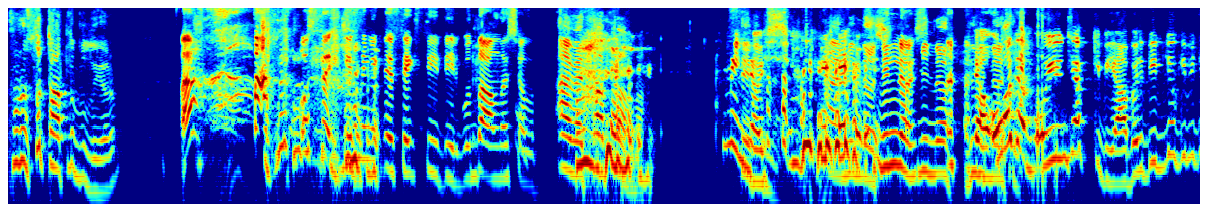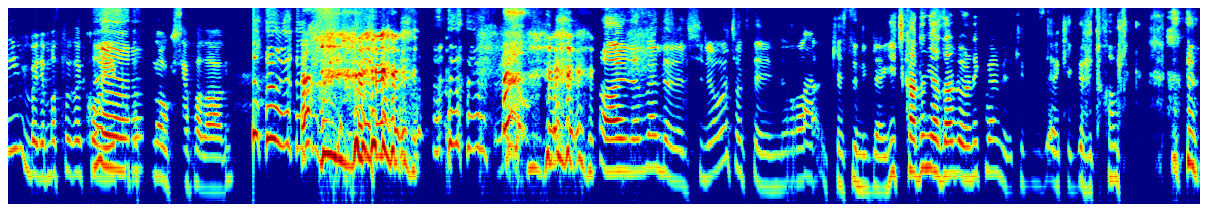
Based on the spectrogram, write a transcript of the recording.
Proust'u tatlı buluyorum. o se- kesinlikle seksi değil. Bunda anlaşalım. Evet tatlı ama. Minnoş. Yani minnoş. Minnoş. Minnoş. ya o da oyuncak gibi ya. Böyle biblo gibi değil mi? Böyle masada koy, He. kafasına okşa falan. Aynen ben de öyle düşünüyorum ama çok sevindim. Ama kesinlikle. Hiç kadın yazar örnek vermedik. Hepimiz erkeklere daldık.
